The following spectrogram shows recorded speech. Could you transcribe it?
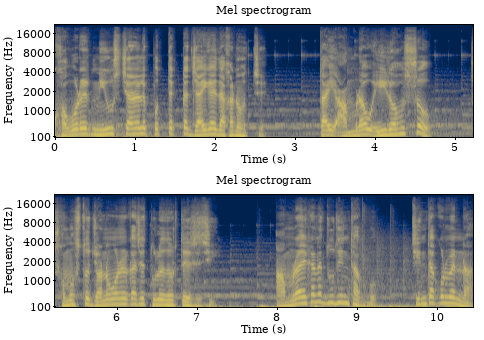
খবরের নিউজ চ্যানেলে প্রত্যেকটা জায়গায় দেখানো হচ্ছে। তাই আমরাও এই রহস্য সমস্ত জনগণের কাছে তুলে ধরতে এসেছি। আমরা এখানে দুদিন থাকব। চিন্তা করবেন না।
